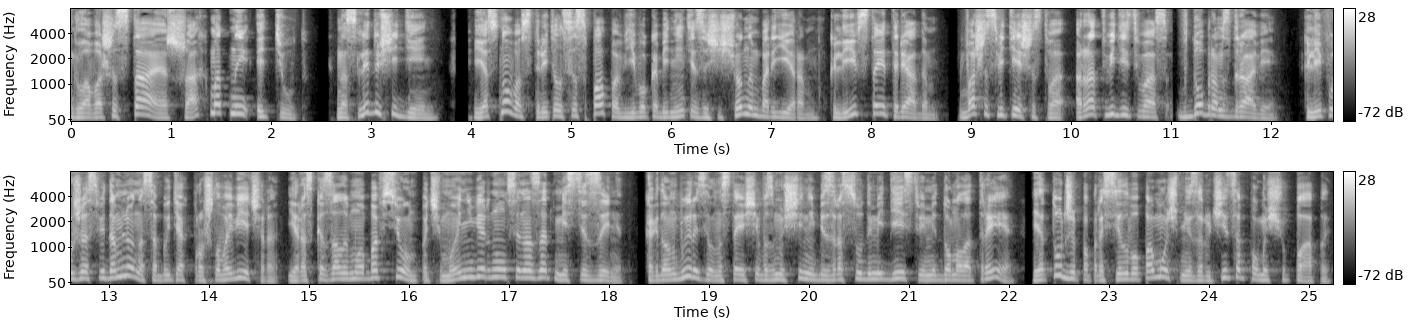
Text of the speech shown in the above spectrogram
Глава 6. Шахматный этюд. На следующий день. Я снова встретился с папой в его кабинете защищенным барьером. Клифф стоит рядом. «Ваше святейшество, рад видеть вас в добром здравии». Клифф уже осведомлен о событиях прошлого вечера. Я рассказал ему обо всем, почему я не вернулся назад вместе с Зенит. Когда он выразил настоящее возмущение безрассудными действиями дома Латрея, я тут же попросил его помочь мне заручиться помощью папы.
